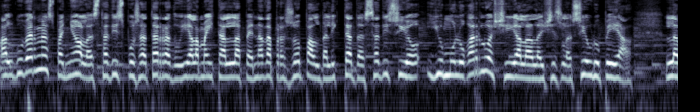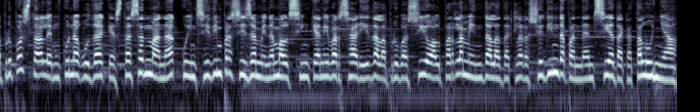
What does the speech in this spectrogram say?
El govern espanyol està disposat a reduir a la meitat la pena de presó pel delicte de sedició i homologar-lo així a la legislació europea. La proposta l'hem coneguda aquesta setmana coincidint precisament amb el cinquè aniversari de l'aprovació al Parlament de la Declaració d'Independència de Catalunya.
